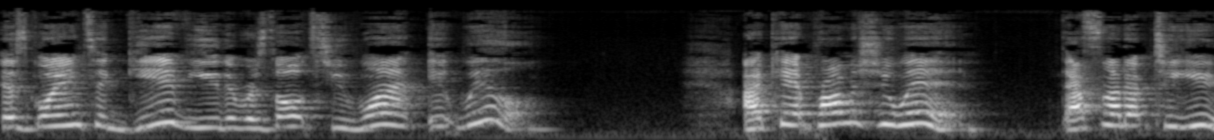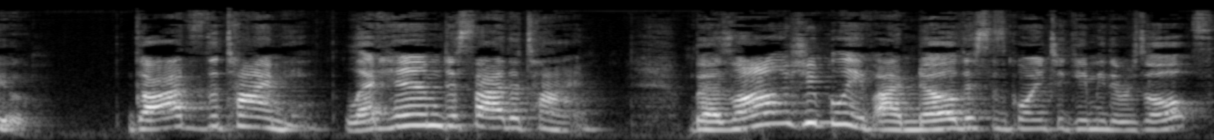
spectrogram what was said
is going to give you the results you want, it will. I can't promise you when. That's not up to you. God's the timing. Let Him decide the time. But as long as you believe, I know this is going to give me the results,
